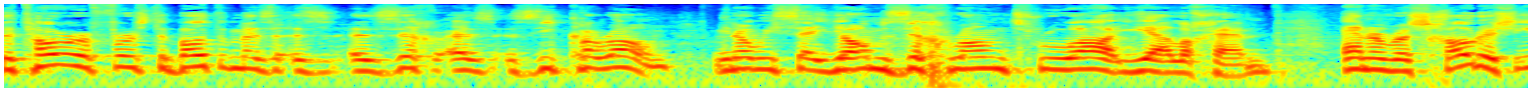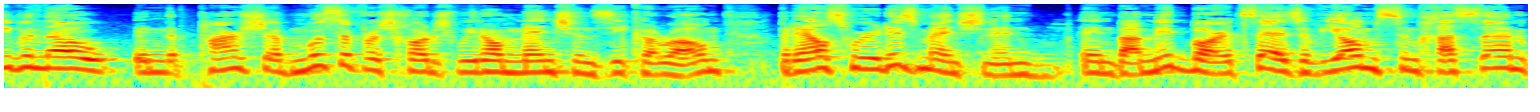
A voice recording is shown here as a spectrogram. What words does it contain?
the Torah refers to both of them as, as, as, as zikaron. You know, we say Yom Zichron Trua Yelachem. And in Rosh Chodesh, even though in the Parsha of Musaf Rosh Chodesh we don't mention zikaron, but elsewhere it is mentioned. In, in Bamidbar it says, of Yom Simchasem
